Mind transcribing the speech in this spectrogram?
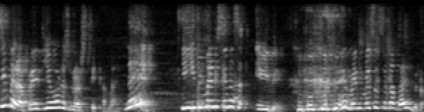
σήμερα, πριν δύο ώρες γνωριστήκαμε. Ναι, ήδη μένει σε ένα... σε- Ήδη. μένει μέσα σε ένα δέντρο.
